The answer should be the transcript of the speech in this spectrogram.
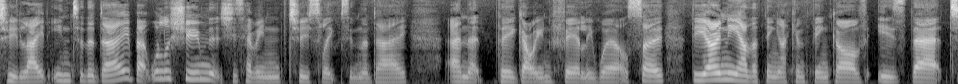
too late into the day, but we'll assume that she's having two sleeps in the day and that they're going fairly well. So the only other thing I can think of is that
